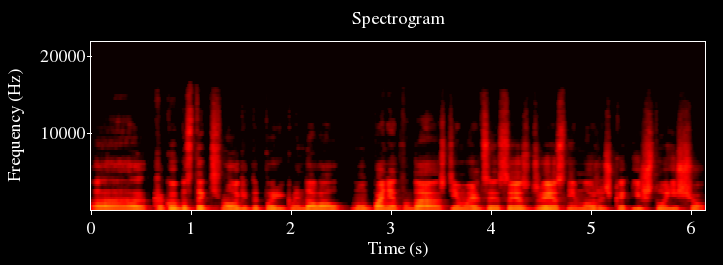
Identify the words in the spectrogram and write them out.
А, какой бы стек технологий ты порекомендовал? Ну, понятно, да, HTML, CSS, JS немножечко. И что еще?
